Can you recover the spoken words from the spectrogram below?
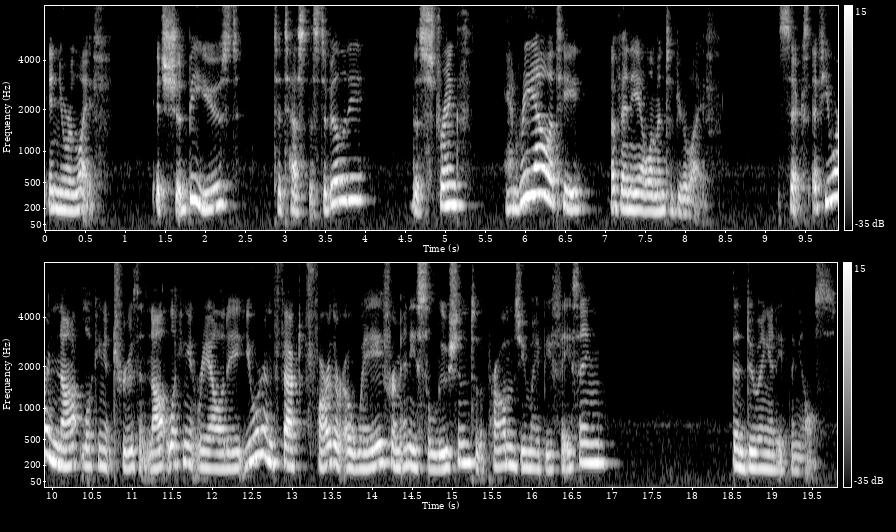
in your life. It should be used to test the stability, the strength, and reality of any element of your life. Six, if you are not looking at truth and not looking at reality, you are in fact farther away from any solution to the problems you might be facing than doing anything else.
